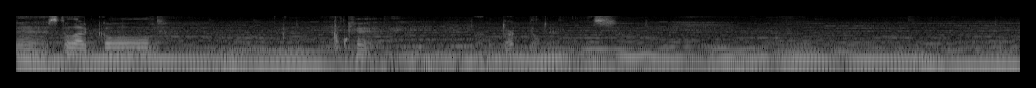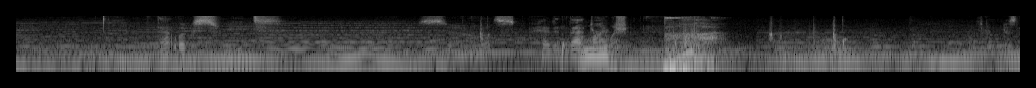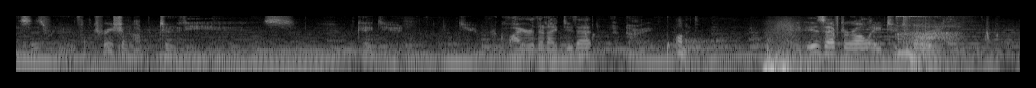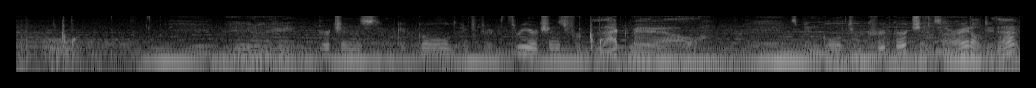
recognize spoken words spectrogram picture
Uh, still a lot of gold. Okay. Looks sweet. So let's head in that On my way. Ah, businesses for new infiltration opportunities. Okay, do you do you require that I do that? All right. on it. It is, after all, a tutorial. Uh, urchins, gold, infiltrate with three urchins for blackmail. Spend gold to recruit urchins. Alright, I'll do that.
